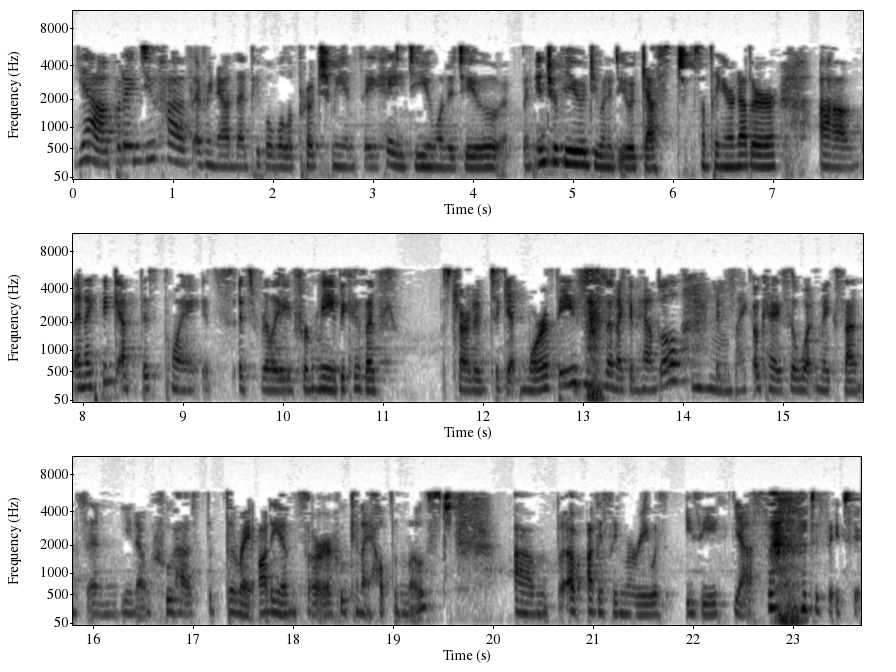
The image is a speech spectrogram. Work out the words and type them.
yeah, but I do have every now and then people will approach me and say, "Hey, do you want to do an interview? Do you want to do a guest something or another?" Um, and I think at this point, it's it's really for me because I've started to get more of these than I can handle. Mm-hmm. It's like, okay, so what makes sense and, you know, who has the, the right audience or who can I help the most? Um, but obviously Marie was easy, yes, to say too.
